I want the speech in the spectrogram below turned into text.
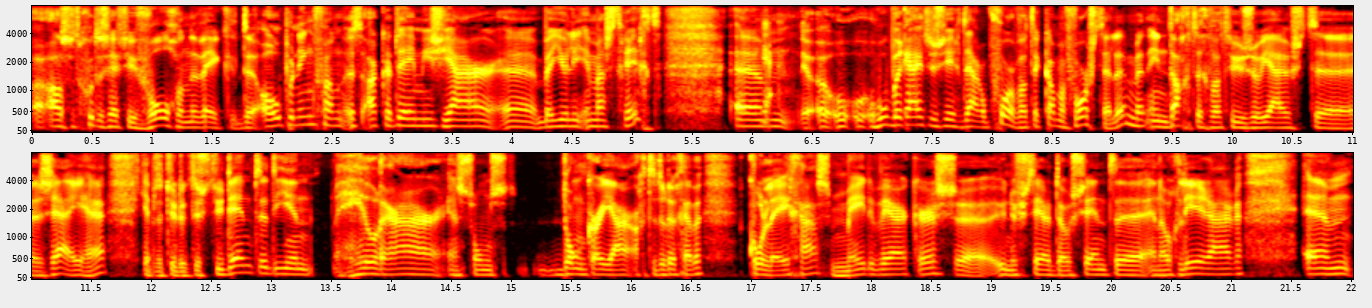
als het goed is, heeft u volgende week de opening van het academisch jaar uh, bij jullie in Maastricht. Um, ja. hoe bereidt u zich daarop voor? Want ik kan me voorstellen, met indachtig wat u zojuist uh, zei. Hè, je hebt natuurlijk de studenten die een heel raar en soms donker jaar achter de rug hebben. Collega's, medewerkers, universitair docenten en hoogleraren. Um,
